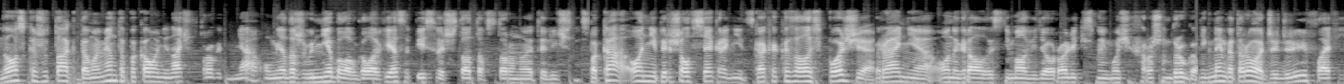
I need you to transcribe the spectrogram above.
Но скажу так, до момента, пока он не начал трогать меня, у меня даже не было в голове записывать что-то в сторону этой личности. Пока он не перешел все границы. Как оказалось позже, ранее он играл и снимал видеоролики с моим очень хорошим другом, никнейм которого GG, Fluffy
